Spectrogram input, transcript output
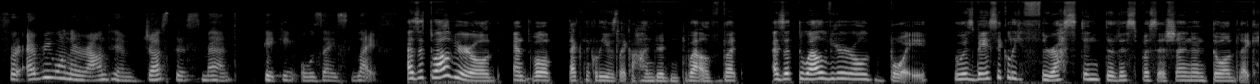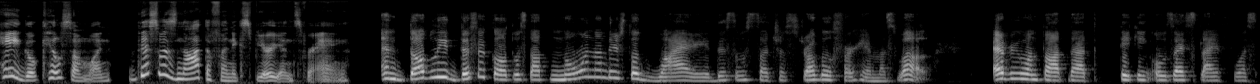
for everyone around him, justice meant taking Ozai's life. As a 12 year old, and well, technically he was like 112, but as a 12 year old boy who was basically thrust into this position and told, like, hey, go kill someone, this was not a fun experience for Aang. And doubly difficult was that no one understood why this was such a struggle for him as well everyone thought that taking Ozai's life was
